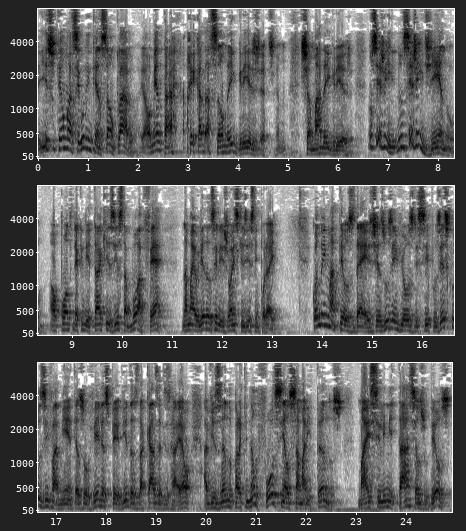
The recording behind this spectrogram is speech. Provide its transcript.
isso tem uma segunda intenção, claro, é aumentar a arrecadação da igreja, chamada igreja. Não seja, não seja ingênuo ao ponto de acreditar que exista boa fé na maioria das religiões que existem por aí. Quando em Mateus 10 Jesus enviou os discípulos exclusivamente às ovelhas perdidas da casa de Israel, avisando para que não fossem aos samaritanos, mas se limitasse aos judeus,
